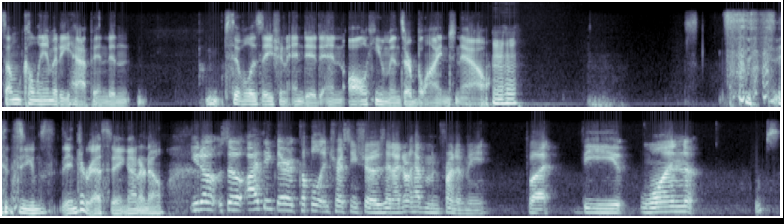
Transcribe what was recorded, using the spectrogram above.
some calamity happened and civilization ended, and all humans are blind now. Mm-hmm. it seems interesting. I don't know. You know, so I think there are a couple interesting shows, and I don't have them in front of me, but the one, oops,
